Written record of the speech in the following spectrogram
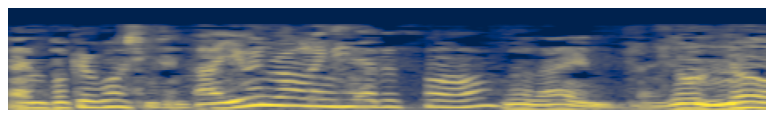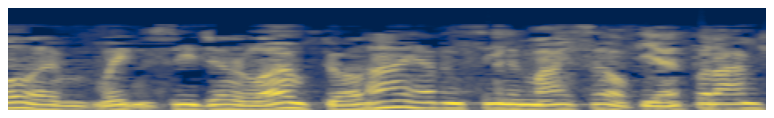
I'm Booker Washington. Are you enrolling here this fall? Well, I I don't know. I'm waiting to see General Armstrong. I haven't seen him myself yet, but I'm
